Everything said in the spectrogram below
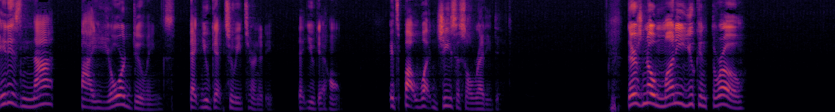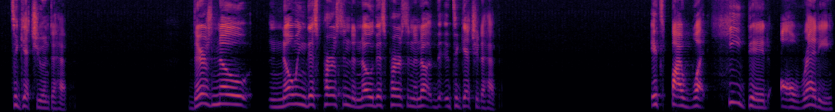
It is not by your doings that you get to eternity, that you get home. It's about what Jesus already did. There's no money you can throw to get you into heaven. There's no knowing this person to know this person to know to get you to heaven. It's by what he did already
